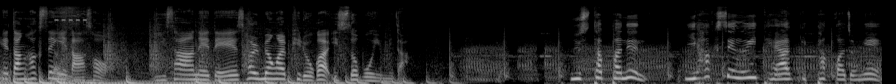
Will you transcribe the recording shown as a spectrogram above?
해당 학생이 나서 이 사안에 대해 설명할 필요가 있어 보입니다. 뉴스타파는 이 학생의 대학 입학 과정에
